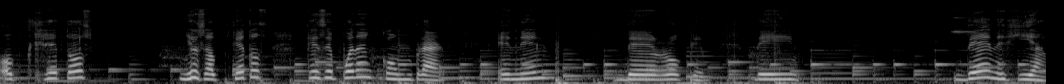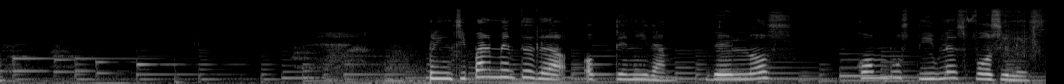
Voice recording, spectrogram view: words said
objetos y los objetos que se pueden comprar en el derroque de, de energía principalmente la obtenida de los combustibles fósiles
